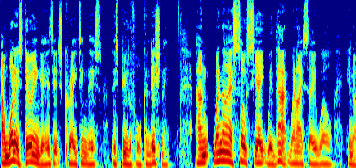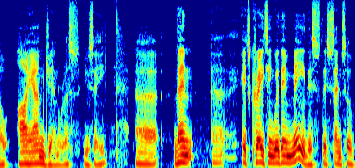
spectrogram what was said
And what it's doing is it's creating this, this beautiful conditioning. And when I associate with that, when I say, well, you know, I am generous, you see, uh, then uh, it's creating within me this, this sense of,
